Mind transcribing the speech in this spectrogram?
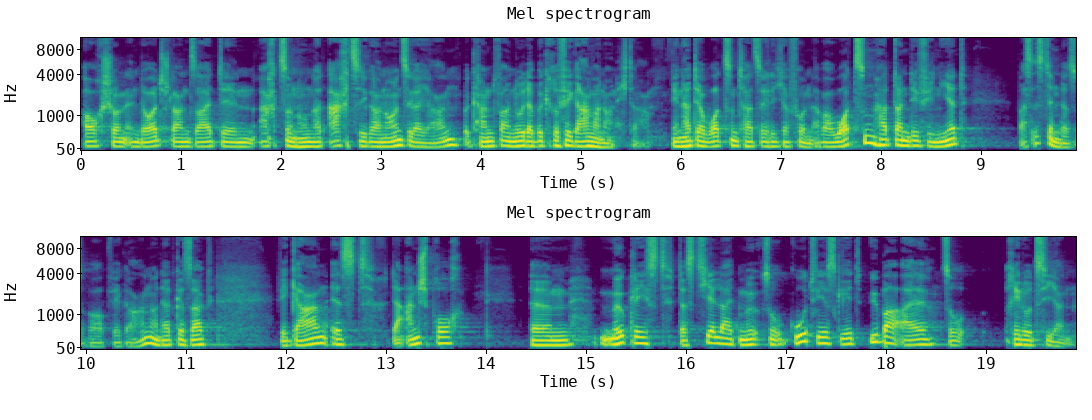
auch schon in Deutschland seit den 1880er, 90er Jahren bekannt war, nur der Begriff vegan war noch nicht da. Den hat der Watson tatsächlich erfunden. Aber Watson hat dann definiert, was ist denn das überhaupt vegan? Und er hat gesagt, vegan ist der Anspruch, ähm, möglichst das Tierleid so gut wie es geht überall so reduzieren.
